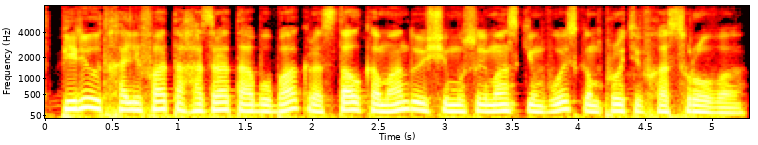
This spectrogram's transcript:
в период халифата Хазрата Абу Бакра стал командующим мусульманским войском против Хасрова.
